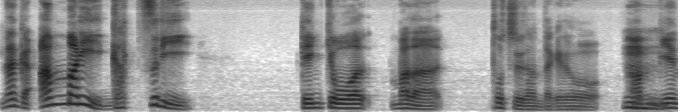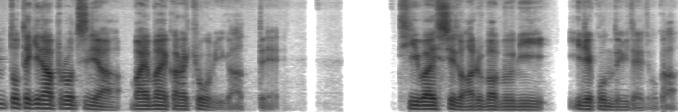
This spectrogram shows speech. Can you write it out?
なんかあんまりがっつり勉強はまだ途中なんだけど、うん。アンビエント的なアプローチには前々から興味があって TYC のアルバムに入れ込んでみたりとか。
